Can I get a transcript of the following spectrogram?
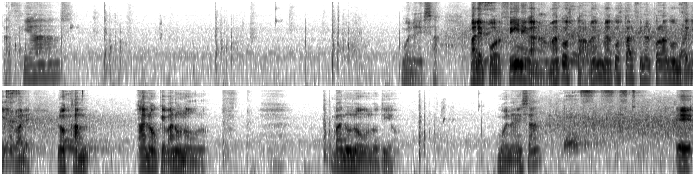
Gracias. Buena esa. Vale, por fin he ganado. Me ha costado, ¿eh? Me ha costado al final con la tontería. Vale. Nos cam... Ah, no, que van 1-1. Van 1-1, tío. Buena esa. Eh,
